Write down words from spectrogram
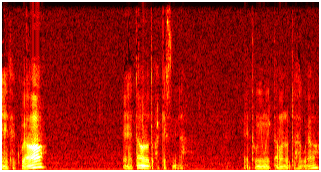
예, 됐고요. 예, 다운로드 받겠습니다. 예, 동의문의 다운로드 하고요.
